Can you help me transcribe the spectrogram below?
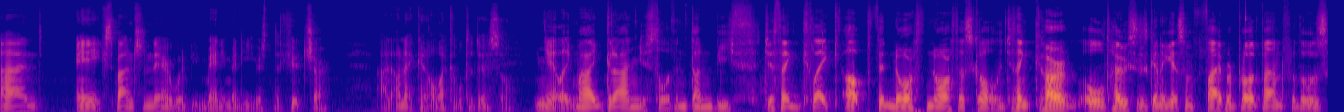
and any expansion there would be many, many years in the future and uneconomical to do so. Yeah, like my gran used to live in Dunbeath. Do you think, like, up the north north of Scotland, do you think her old house is going to get some fibre broadband for those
